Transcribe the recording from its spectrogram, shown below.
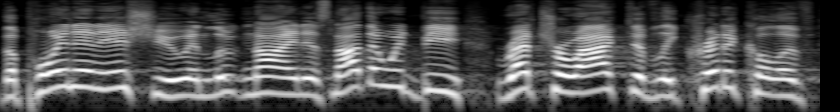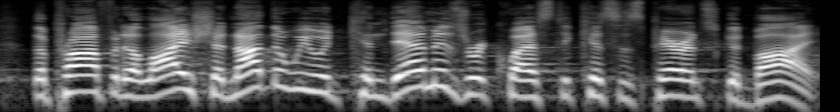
The point at issue in Luke 9 is not that we'd be retroactively critical of the prophet Elisha, not that we would condemn his request to kiss his parents goodbye,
